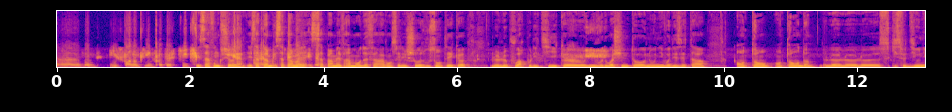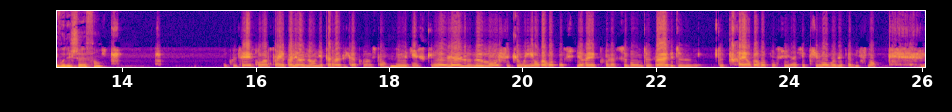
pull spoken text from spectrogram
Euh, ils font un lobbying fantastique. Et ça fonctionne et, ça, permet, ça, permet, ça permet vraiment de faire avancer les choses. Vous sentez que le, pouvoir politique euh, au niveau de Washington ou au niveau des États entend, entendent le, le, ce qui se dit au niveau des chefs Écoutez, pour l'instant, il n'y a pas les, non, il n'y a pas de résultat pour l'instant. Hmm. Ils me disent que le, mot, c'est que oui, on va reconsidérer pour la seconde vague de, de prêts, on va reconsidérer effectivement vos établissements. Hmm.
